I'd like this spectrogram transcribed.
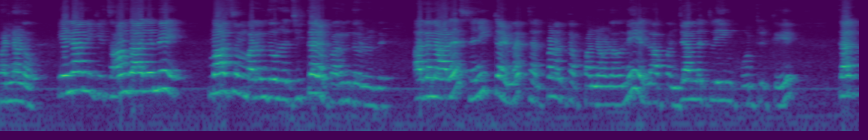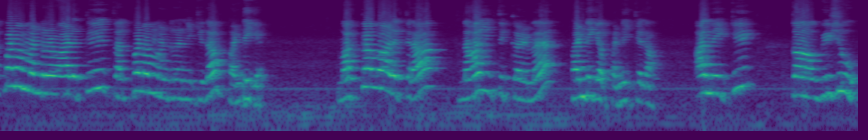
பண்ணணும். ஏன்னா இன்னைக்கு சாயங்காலமே மாசம் பறந்துடுறது சித்திரை பறந்துடுறது அதனால சனிக்கிழமை தர்ப்பணத்தை பண்ணணும்னு எல்லா பஞ்சாங்கத்திலையும் போட்டிருக்கு. தர்ப்பணம் பண்றவாளுக்கு தர்ப்பணம் பண்ற அன்னைக்கு தான் பண்டிகை. மற்றவாளுக்குலாம் ஞாயிற்றுக்கிழமை பண்டிகை பண்ணிக்கலாம். அன்னைக்கு கா- விஷு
